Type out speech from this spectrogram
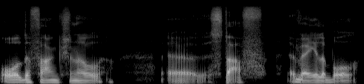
all the functional uh, stuff available.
